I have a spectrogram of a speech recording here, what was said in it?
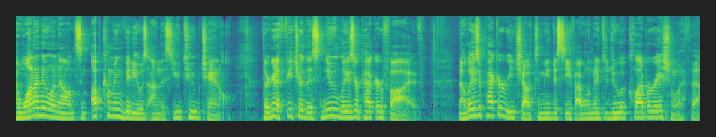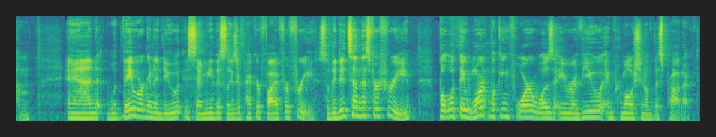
I wanted to announce some upcoming videos on this YouTube channel. They're going to feature this new LaserPecker 5. Now LaserPecker reached out to me to see if I wanted to do a collaboration with them. And what they were gonna do is send me this LaserPecker 5 for free. So they did send this for free, but what they weren't looking for was a review and promotion of this product.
